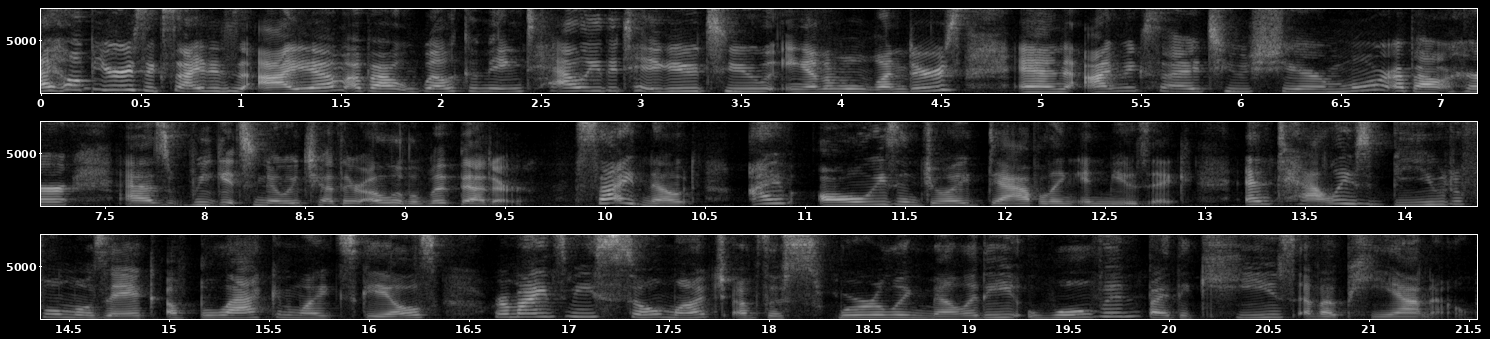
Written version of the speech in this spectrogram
I hope you're as excited as I am about welcoming Tali the Tegu to Animal Wonders, and I'm excited to share more about her as we get to know each other a little bit better. Side note, I've always enjoyed dabbling in music, and Tali's beautiful mosaic of black and white scales reminds me so much of the swirling melody woven by the keys of a piano.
